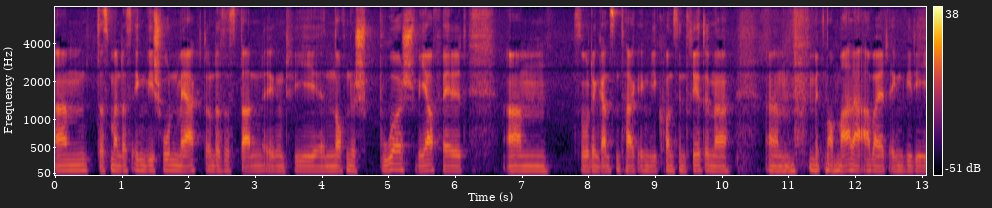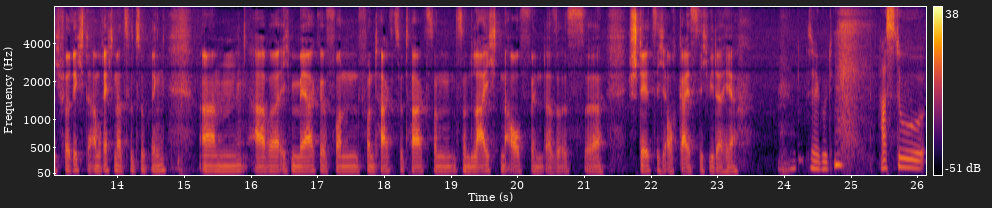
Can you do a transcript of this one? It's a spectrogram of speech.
ähm, dass man das irgendwie schon merkt und dass es dann irgendwie noch eine Spur schwer fällt, ähm, so den ganzen Tag irgendwie konzentriert in einer ähm, mit normaler Arbeit irgendwie, die ich verrichte, am Rechner zuzubringen. Ähm, aber ich merke von, von Tag zu Tag so einen, so einen leichten Aufwind. Also es äh, stellt sich auch geistig wieder her. Sehr gut. Hast du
